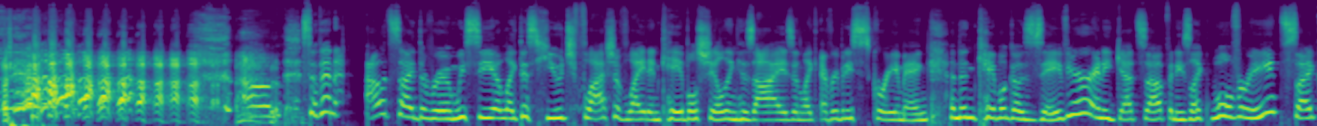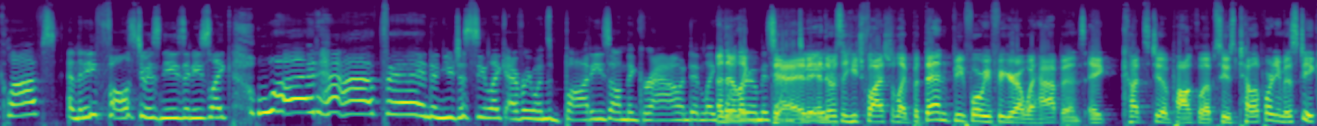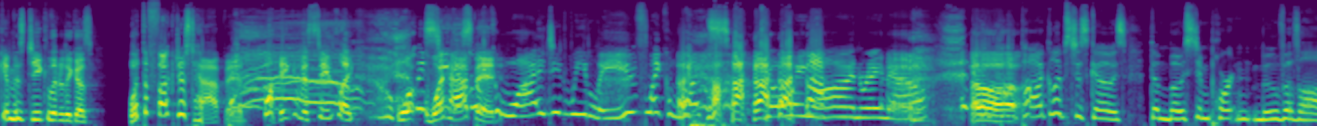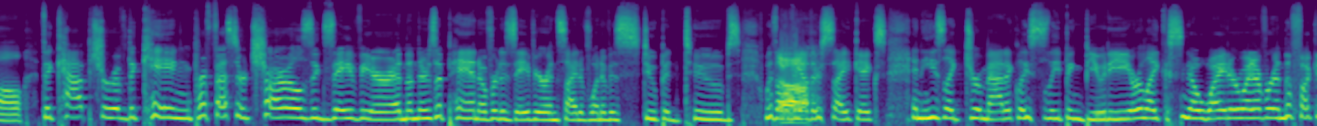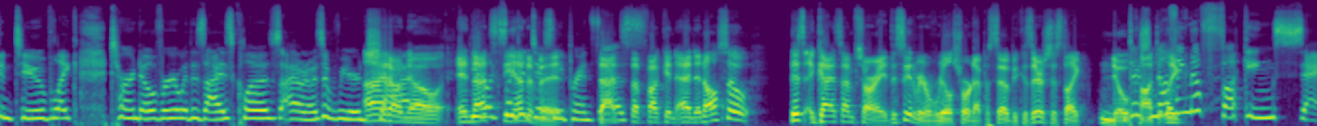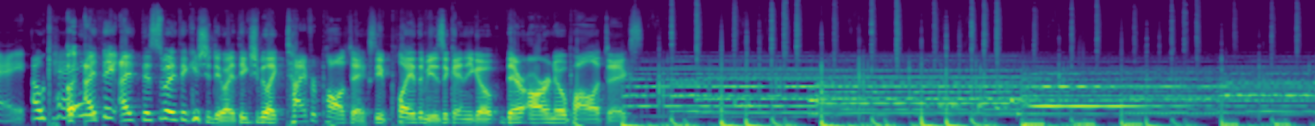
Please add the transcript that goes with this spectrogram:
So then outside the room, we see a, like this huge flash of light and Cable shielding his eyes and like everybody's screaming. And then Cable goes, Xavier? And he gets up and he's like, Wolverine? Cyclops? And then he falls to his knees and he's like, What happened? And you just see like everyone's bodies on the ground and like and the room like is dead, empty. and there's a huge flash of light. But then, before we figure out what happens, it cuts to Apocalypse, who's teleporting Mystique, and Mystique literally goes, "What the fuck just happened?" like Mystique's like, "What? What happened?" Like, Why did we leave? Like, what's going on right now? And Uh, Apocalypse just goes, the most important move of all, the capture of the king, Professor Charles Xavier. And then there's a pan over to Xavier inside of one of his stupid tubes with all the Ah. other psychics. And he's like dramatically sleeping beauty or like Snow White or whatever in the fucking tube, like turned over with his eyes closed. I don't know. It's a weird shot. I don't know, and that's the like end of Disney it. Princess. That's the fucking end. And also, this guys, I'm sorry. This is gonna be a real short episode because there's just like no there's content. There's nothing like, to fucking say. Okay. I think I, this is what I think you should do. I think you should be like time for politics. You play the music and you go. There are no politics.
